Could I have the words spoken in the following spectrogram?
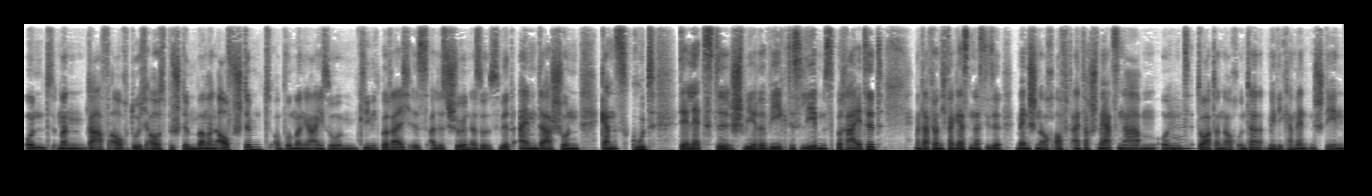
und man darf auch durchaus bestimmen, wann man aufstimmt, obwohl man ja eigentlich so im Klinikbereich ist, alles schön. Also es wird einem da schon ganz gut der letzte schwere Weg des Lebens bereitet. Man darf ja auch nicht vergessen, dass diese Menschen auch oft einfach Schmerzen haben und mhm. dort dann auch unter Medikamenten stehen.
